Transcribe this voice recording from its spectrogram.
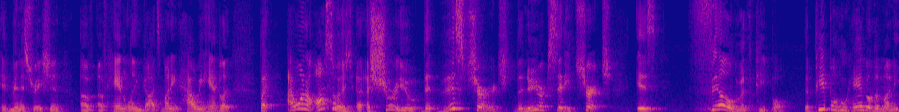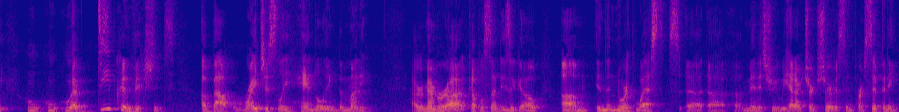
administration of of handling God's money and how we handle it. But I want to also assure you that this church, the New York City church, is filled with people, the people who handle the money, who, who, who have deep convictions about righteously handling the money. I remember uh, a couple Sundays ago um, in the Northwest uh, uh, uh, ministry, we had our church service in Parsippany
